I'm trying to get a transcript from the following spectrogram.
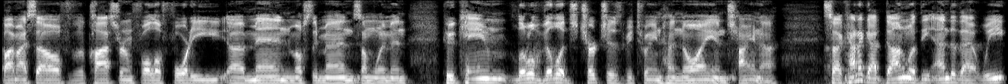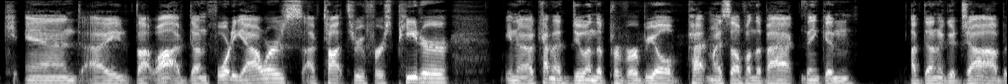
by myself, the classroom full of 40 uh, men, mostly men, some women, who came little village churches between Hanoi and China. So I kind of got done with the end of that week and I thought, wow, I've done 40 hours. I've taught through first Peter, you know, kind of doing the proverbial pat myself on the back thinking I've done a good job.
